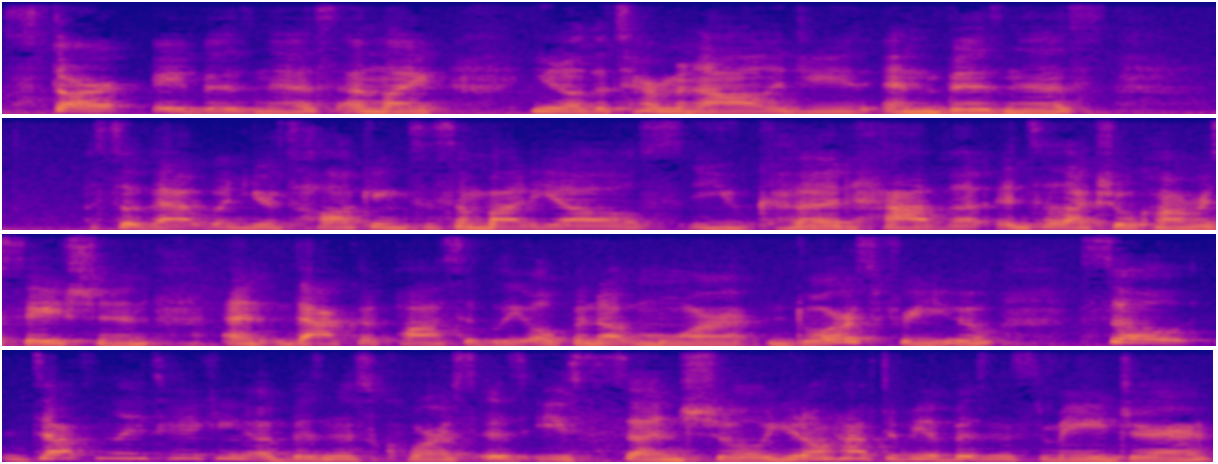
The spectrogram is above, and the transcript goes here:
start a business and like, you know, the terminology in business so that when you're talking to somebody else, you could have an intellectual conversation and that could possibly open up more doors for you. So definitely taking a business course is essential. You don't have to be a business major,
